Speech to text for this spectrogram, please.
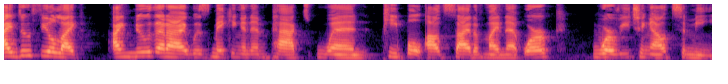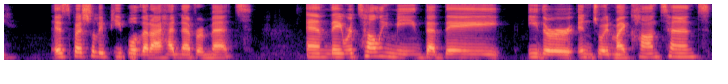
I do feel like I knew that I was making an impact when people outside of my network were reaching out to me, especially people that I had never met. And they were telling me that they either enjoyed my content,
